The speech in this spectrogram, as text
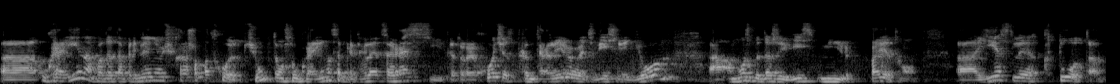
Э, Украина под это определение очень хорошо подходит. Почему? Потому что Украина сопротивляется России, которая хочет контролировать весь регион, а а может быть даже весь мир. Поэтому, э, если кто-то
